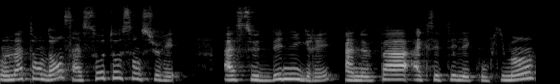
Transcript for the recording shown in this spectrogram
on a tendance à s'auto-censurer à se dénigrer, à ne pas accepter les compliments.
